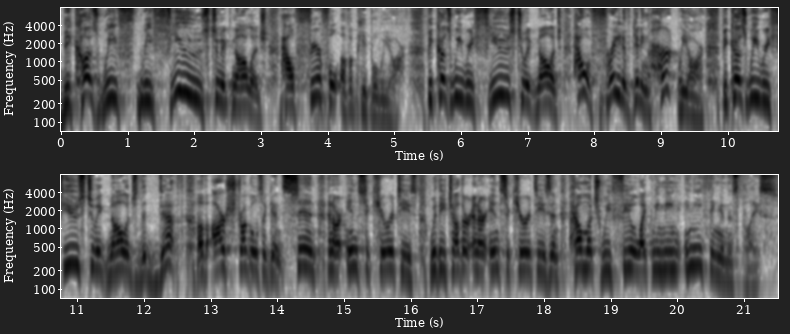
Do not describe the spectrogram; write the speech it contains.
Because we f- refuse to acknowledge how fearful of a people we are. Because we refuse to acknowledge how afraid of getting hurt we are. Because we refuse to acknowledge the depth of our struggles against sin and our insecurities with each other and our insecurities and how much we feel like we mean anything in this place.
